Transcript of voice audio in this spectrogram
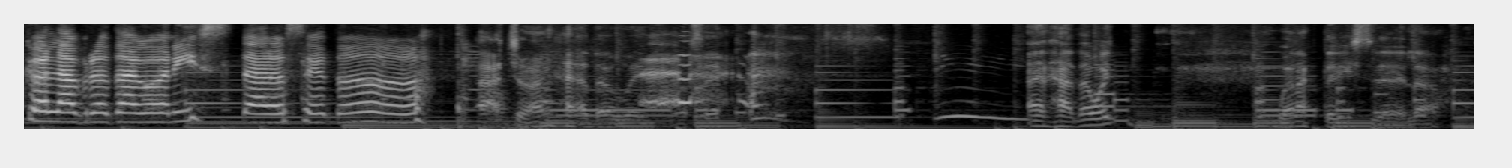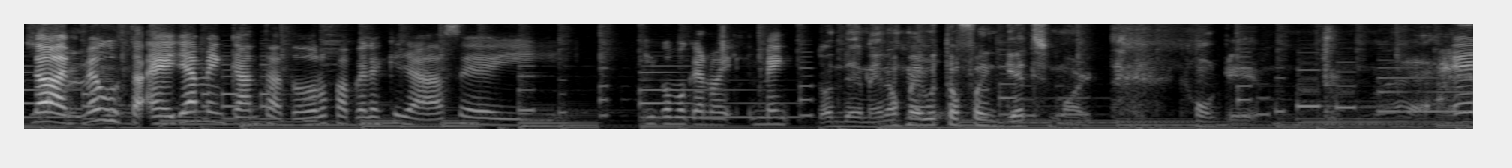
con la protagonista, lo sé todo. Ah, Anne Hathaway, no sé. Anne Hathaway, buena actriz, de verdad. No, a mí me gusta, a ella me encanta todos los papeles que ella hace y, y como que no hay- me, Donde menos me gustó fue en Get Smart. Como que. eh,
